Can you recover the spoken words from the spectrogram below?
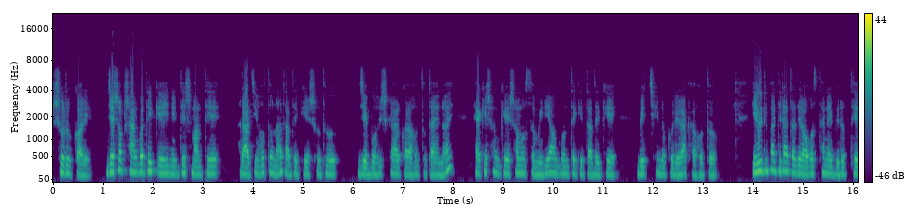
শুরু করে। যেসব সাংবাদিক এই নির্দেশ মানতে রাজি হতো না, তাদেরকে শুধু যে বহিষ্কার করা হতো তাই নয়, একই সঙ্গে সমস্ত মিডিয়া অঙ্গন থেকে তাদেরকে বিচ্ছিন্ন করে রাখা হতো। ইহুদিবাদীরা তাদের অবস্থানের বিরুদ্ধে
